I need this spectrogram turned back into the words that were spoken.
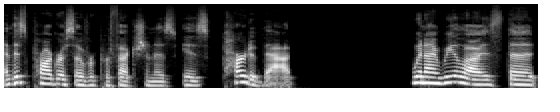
And this progress over perfection is, is part of that. When I realized that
